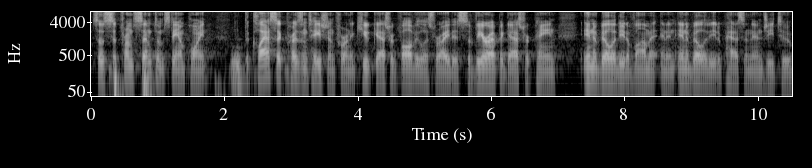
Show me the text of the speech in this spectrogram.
So from symptom standpoint, the classic presentation for an acute gastric volvulus right is severe epigastric pain, inability to vomit, and an inability to pass an NG tube.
